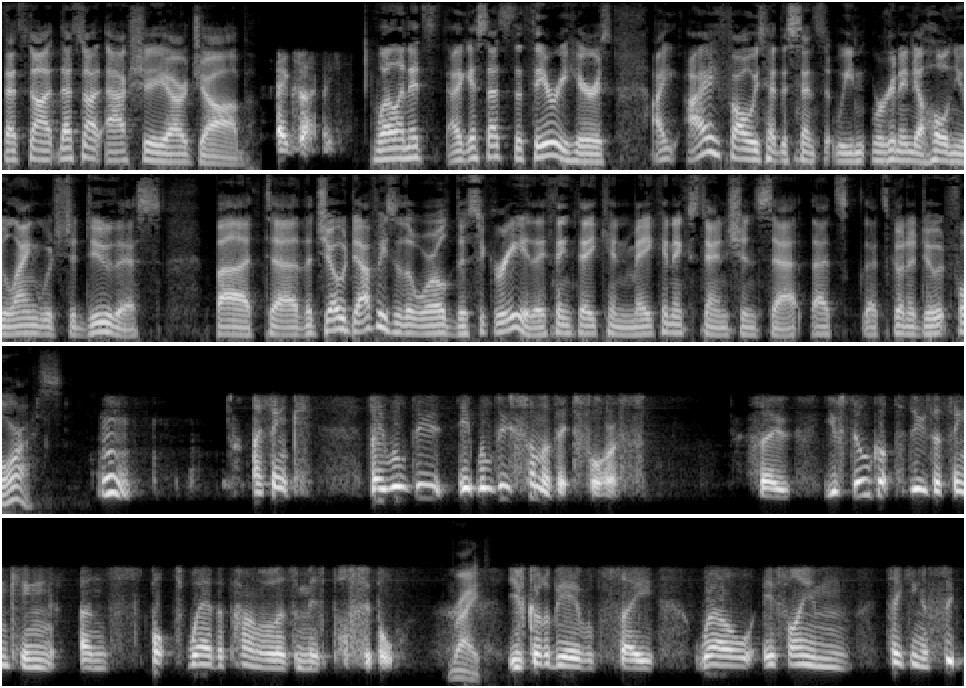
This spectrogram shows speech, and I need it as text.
That's not that's not actually our job. Exactly. Well, and it's I guess that's the theory here is I I've always had the sense that we we're going to need a whole new language to do this. But uh, the Joe Duffys of the world disagree. They think they can make an extension set that's that's going to do it for us. Mm. I think they will do. It will do some of it for us. So you've still got to do the thinking and spot where the parallelism is possible. Right. You've got to be able to say, well, if I'm taking a soup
